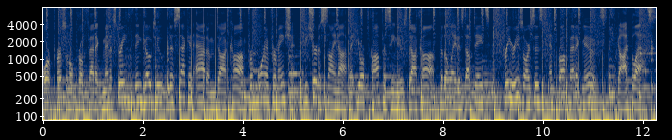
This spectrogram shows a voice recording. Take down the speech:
or personal prophetic ministry? Then go to thesecondadam.com for more information. Be sure to sign up at yourprophecynews.com for the latest updates, free resources, and prophetic news. God bless.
